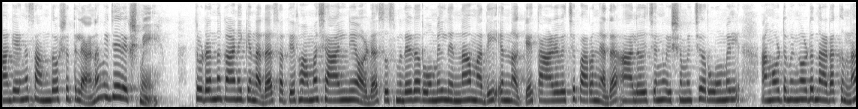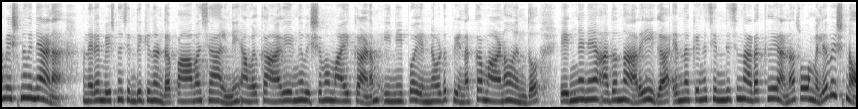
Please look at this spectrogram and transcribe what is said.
ആകെ അങ്ങ് സന്തോഷത്തിലാണ് വിജയലക്ഷ്മി. തുടർന്ന് കാണിക്കുന്നത് സത്യഭാമ ശാലിനിയോട് സുസ്മിതയുടെ റൂമിൽ നിന്നാൽ മതി എന്നൊക്കെ താഴെ വെച്ച് പറഞ്ഞത് ആലോചിച്ചങ്ങ് വിഷമിച്ച് റൂമിൽ അങ്ങോട്ടും ഇങ്ങോട്ടും നടക്കുന്ന വിഷ്ണുവിനെയാണ്. അന്നേരം വിഷ്ണു ചിന്തിക്കുന്നുണ്ട് പാവശാലിനി അവൾക്ക് ആകെ അങ്ങ് വിഷമമായി കാണും. ഇനിയിപ്പോൾ എന്നോട് പിണക്കമാണോ എന്തോ? എങ്ങനെ അതൊന്ന് അറിയുക? എന്നൊക്കെ അങ്ങ് ചിന്തിച്ച് നടക്കുകയാണ് റൂമിൽ വിഷ്ണു.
